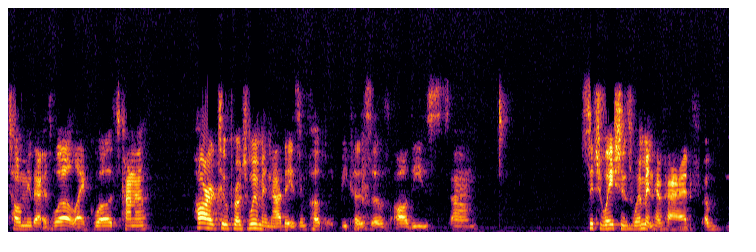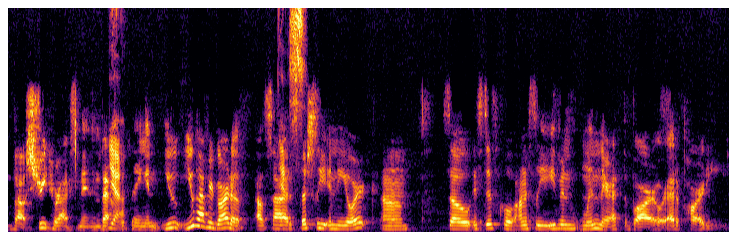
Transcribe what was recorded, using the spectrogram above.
told me that as well. Like, well, it's kind of hard to approach women nowadays in public because of all these um, situations women have had about street harassment and that yeah. whole thing. And you you have your guard up outside, yes. especially in New York. Um, so it's difficult, honestly, even when they're at the bar or at a party,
